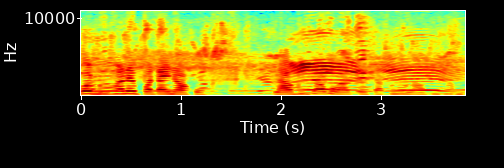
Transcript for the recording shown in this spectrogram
ભેગો દુકાને પટાઈ નાખો. લાભુ થાબો આ તો ચકનો લાભુ થાબો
